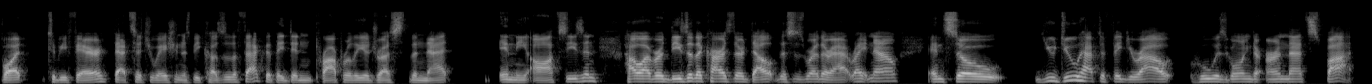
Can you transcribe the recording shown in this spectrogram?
But to be fair, that situation is because of the fact that they didn't properly address the net in the off season. However, these are the cards they're dealt. This is where they're at right now. And so you do have to figure out who is going to earn that spot.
